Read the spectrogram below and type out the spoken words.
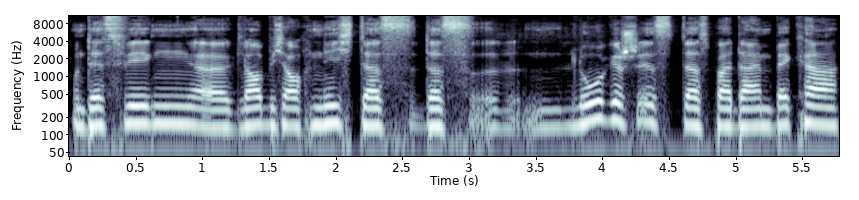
und deswegen äh, glaube ich auch nicht, dass das äh, logisch ist, dass bei deinem Bäcker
